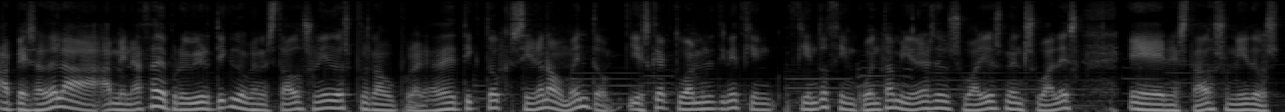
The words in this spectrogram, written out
a pesar de la amenaza de prohibir TikTok en Estados Unidos, pues la popularidad de TikTok sigue en aumento. Y es que actualmente tiene 150 millones de usuarios mensuales en Estados Unidos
